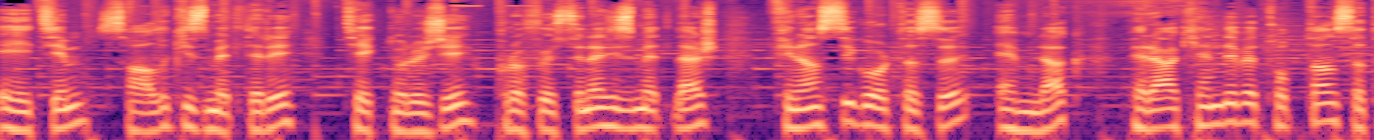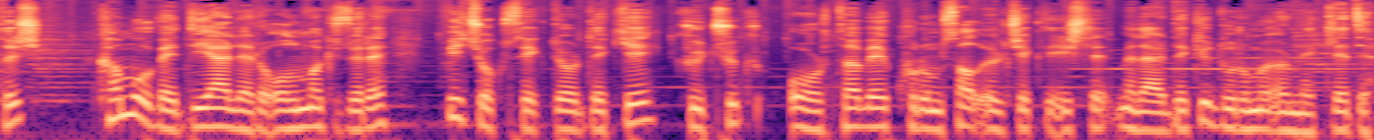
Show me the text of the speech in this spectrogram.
eğitim, sağlık hizmetleri, teknoloji, profesyonel hizmetler, finans sigortası, emlak, perakende ve toptan satış, kamu ve diğerleri olmak üzere birçok sektördeki küçük, orta ve kurumsal ölçekli işletmelerdeki durumu örnekledi.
